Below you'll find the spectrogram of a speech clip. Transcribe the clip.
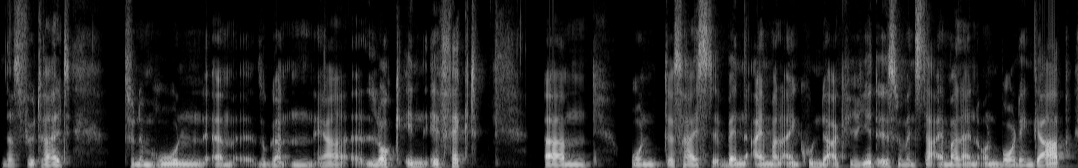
Das führt halt zu einem hohen ähm, sogenannten ja, Login-Effekt. Ähm, und das heißt, wenn einmal ein Kunde akquiriert ist und wenn es da einmal ein Onboarding gab,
